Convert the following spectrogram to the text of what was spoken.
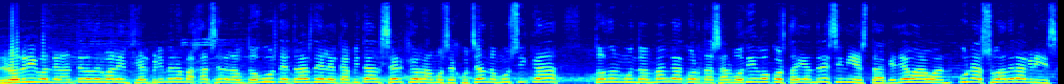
Rodrigo, el delantero del Valencia, el primero en bajarse del autobús. Detrás de él el capitán Sergio Ramos escuchando música. Todo el mundo en manga corta, salvo Diego Costa y Andrés Iniesta, que llevaban una sudadera gris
